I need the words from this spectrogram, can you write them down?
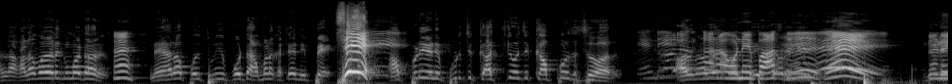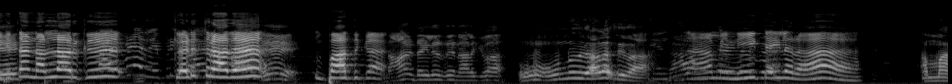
அங்க அளவெல்லாம் எடுக்க மாட்டாரு. நேரா போய் துணியை போட்டு அம்மனை கட்டியா நிப்பேன் சீ! அப்படியே என்னை பிடிச்சி கச்சில வச்சு கப்பு தச்சுவாரு உட்கார உன்னை பார்த்து? இன்னைக்கு தான் நல்லா இருக்கு. கெடுத்துறாத. பாத்துக்க. நானும் டெய்லர் நாளைக்கு வா. உன்னது வேலை செய்வா. சாமி நீ டெய்லரா? அம்மா.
